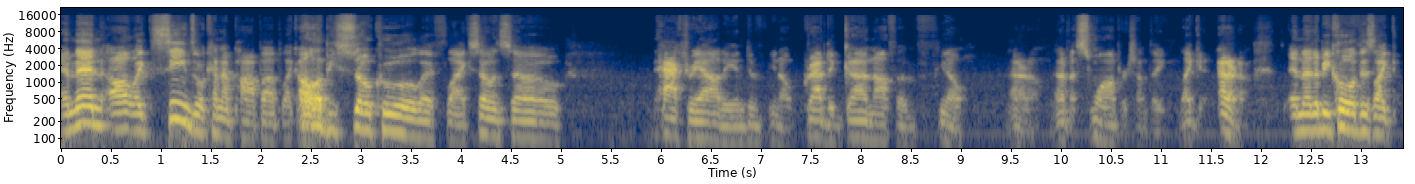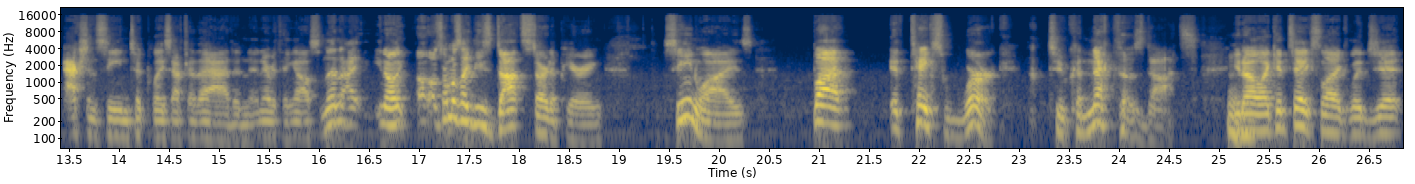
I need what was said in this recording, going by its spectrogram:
And then all like scenes will kind of pop up, like, oh, it'd be so cool if like so and so hacked reality and you know grabbed a gun off of you know I don't know of a swamp or something. Like I don't know and then it'd be cool if this like action scene took place after that and, and everything else. And then I, you know, it's almost like these dots start appearing scene wise, but it takes work to connect those dots. Mm-hmm. You know, like it takes like legit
